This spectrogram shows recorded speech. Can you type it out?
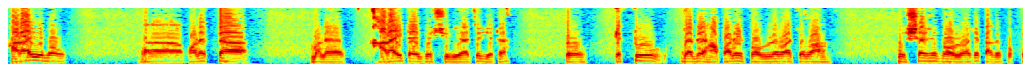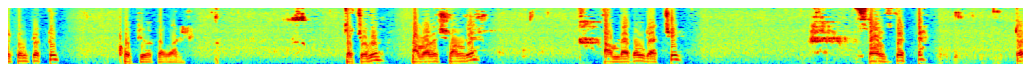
খাড়াই এবং অনেকটা মানে খাড়াই টাইপের সিঁড়ি আছে যেটা। তো একটু যাদের হাঁপানির প্রবলেম আছে বা নিঃশ্বাসের প্রবলেম আছে, তাদের পক্ষে কিন্তু একটু ক্ষতি হতে পারে। তো চলুন, আমাদের সঙ্গে আমরা এখন যাচ্ছি ফলস দেখতে। তো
